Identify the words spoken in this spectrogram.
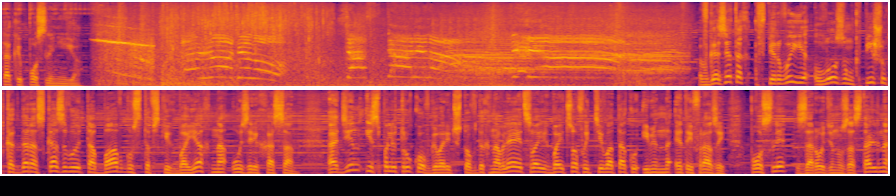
так и после нее. В газетах впервые лозунг пишут, когда рассказывают об августовских боях на озере Хасан. Один из политруков говорит, что вдохновляет своих бойцов идти в атаку именно этой фразой. После «За родину, за Сталина»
